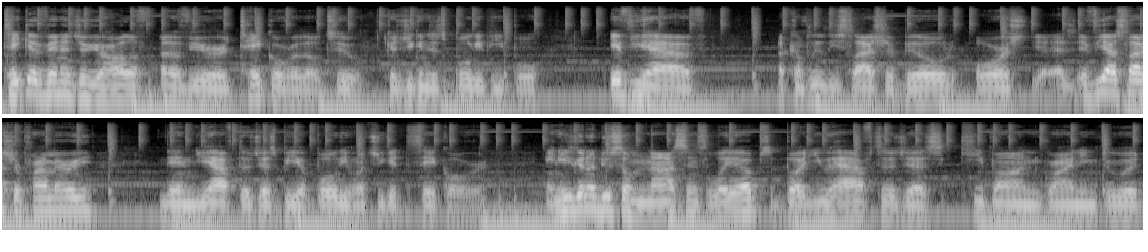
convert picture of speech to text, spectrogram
Take advantage of your hall of, of your takeover though too, because you can just bully people if you have a completely slasher build, or if you have slasher primary, then you have to just be a bully once you get the takeover. And he's gonna do some nonsense layups, but you have to just keep on grinding through it.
